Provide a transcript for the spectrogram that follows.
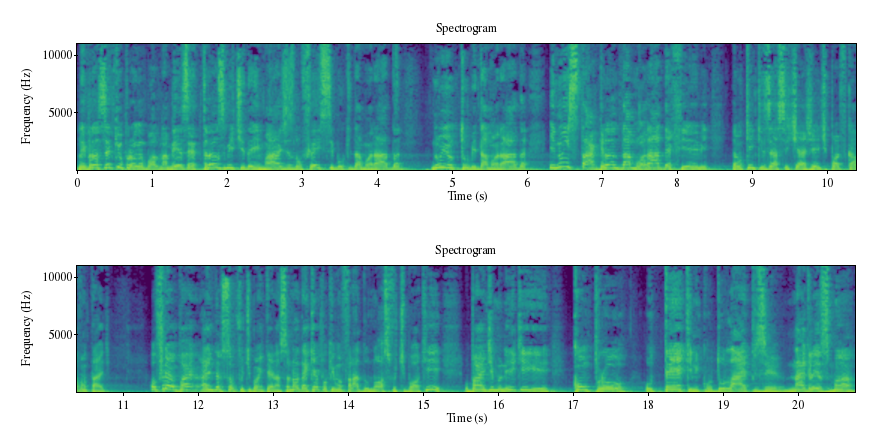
Lembrando sempre que o programa Bola na Mesa é transmitido em imagens no Facebook da Morada, no YouTube da Morada e no Instagram da Morada FM. Então, quem quiser assistir a gente, pode ficar à vontade. Ô Freio, ainda sobre futebol internacional, daqui a pouquinho vamos falar do nosso futebol aqui. O Bayern de Munique comprou o técnico do Leipzig, Nagelsmann,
